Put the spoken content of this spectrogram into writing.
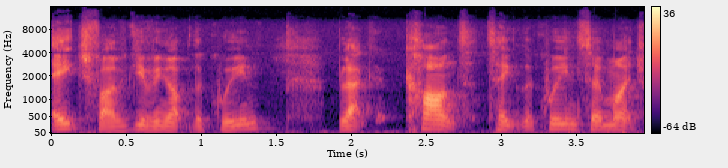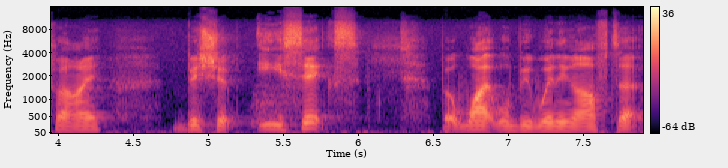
h5, giving up the queen, black can't take the queen, so might try bishop e6 but white will be winning after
